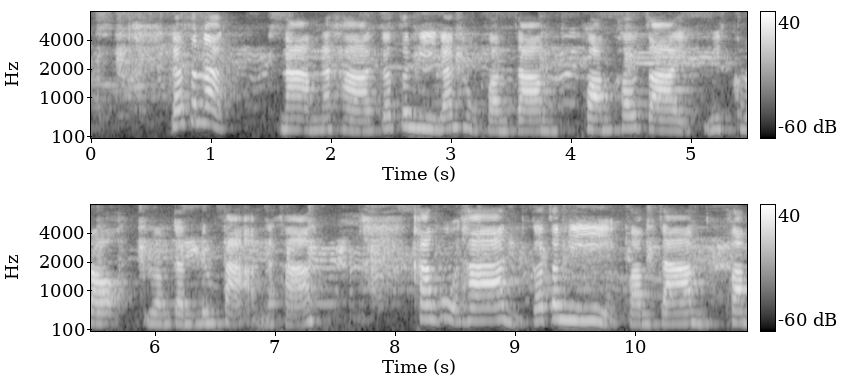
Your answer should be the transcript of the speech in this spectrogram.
3 ลักษณะนามนะคะ ก็จะมีด้านของความจำความเข้าใจ วิเคราะห์ รวมกันเป็น 3 นะคะ คำอุทานก็จะมีความจำความ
